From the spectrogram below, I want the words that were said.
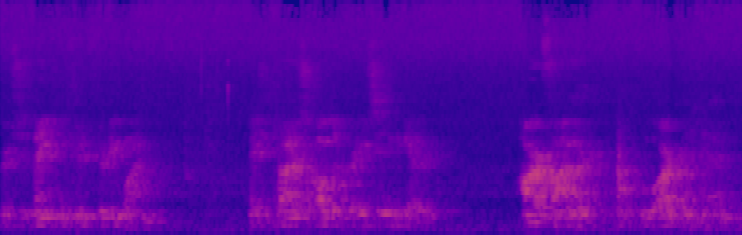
verses 19 through 31, as you taught us all to pray sing together. Our Father, who art in heaven,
